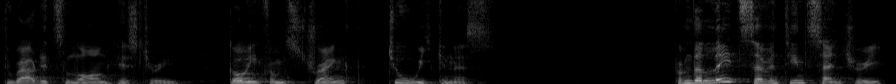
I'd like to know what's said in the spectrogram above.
throughout its long history, going from strength to weakness. From the late 17th century,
